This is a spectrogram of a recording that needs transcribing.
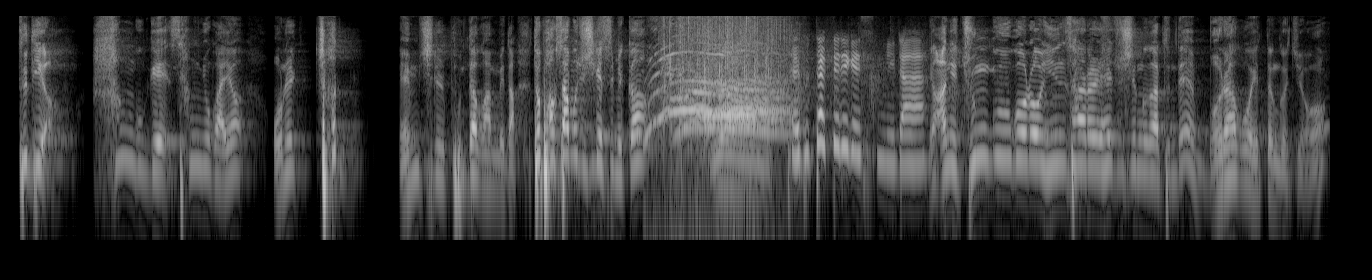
드디어 한국에 상륙하여 오늘 첫 MC를 본다고 합니다. 더 박수 한번 주시겠습니까? 이야. 잘 부탁드리겠습니다. 아니 중국어로 인사를 해주신 것 같은데 뭐라고 했던 거죠?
